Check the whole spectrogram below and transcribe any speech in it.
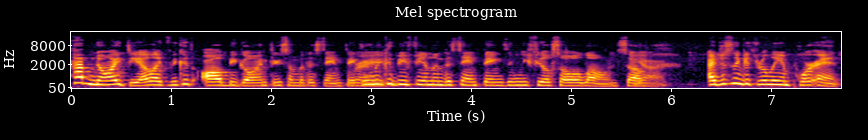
have no idea like we could all be going through some of the same things and we could be feeling the same things and we feel so alone. So yeah I just think it's really important.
